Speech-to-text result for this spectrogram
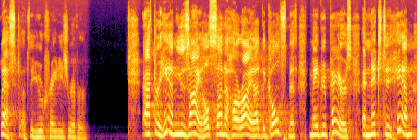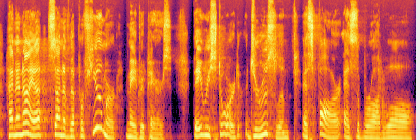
west of the Euphrates River. After him, Uzziel, son of Hariah, the goldsmith, made repairs, and next to him, Hananiah, son of the perfumer, made repairs. They restored Jerusalem as far as the broad wall.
